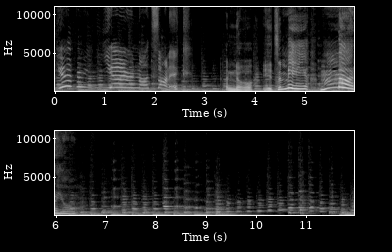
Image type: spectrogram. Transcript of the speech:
You're... you're not Sonic. No, it's me, Mario. thank you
